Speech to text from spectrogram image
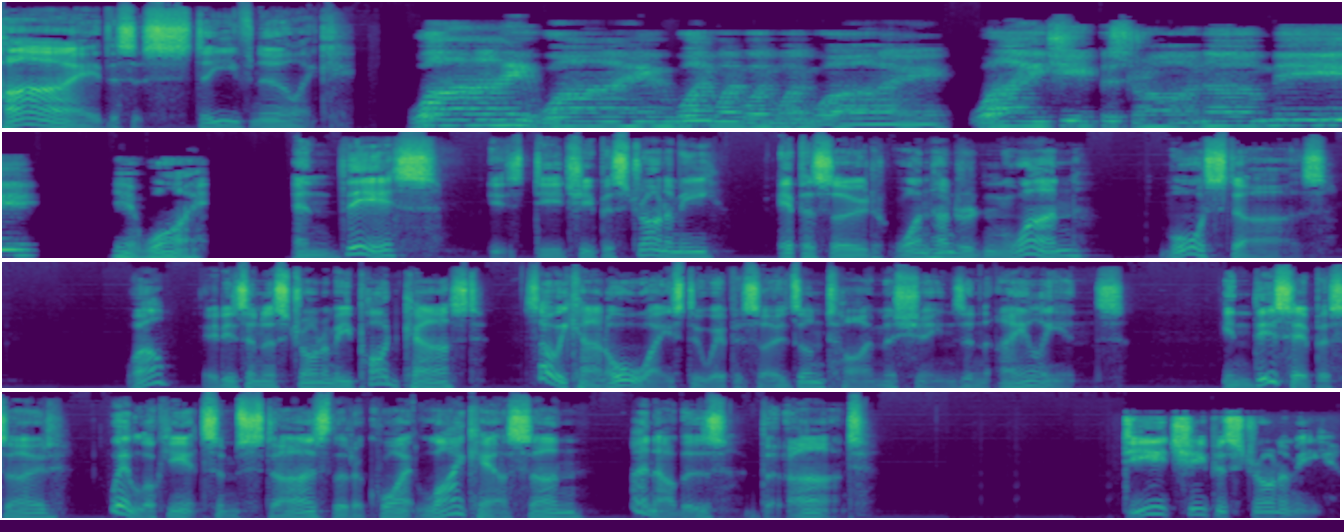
Hi, this is Steve Nerlich. Why, why, why, why, why, why, why, why cheap astronomy? Yeah, why? And this is Dear Cheap Astronomy, episode 101 More Stars. Well, it is an astronomy podcast, so we can't always do episodes on time machines and aliens. In this episode, we're looking at some stars that are quite like our Sun and others that aren't. Dear Cheap Astronomy,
